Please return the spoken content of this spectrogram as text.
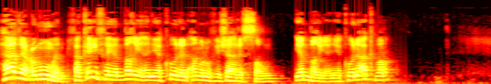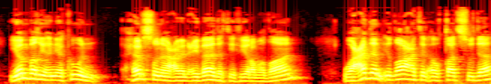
هذا عموما فكيف ينبغي أن يكون الأمر في شهر الصوم؟ ينبغي أن يكون أكبر. ينبغي أن يكون حرصنا على العبادة في رمضان وعدم إضاعة الأوقات سدى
